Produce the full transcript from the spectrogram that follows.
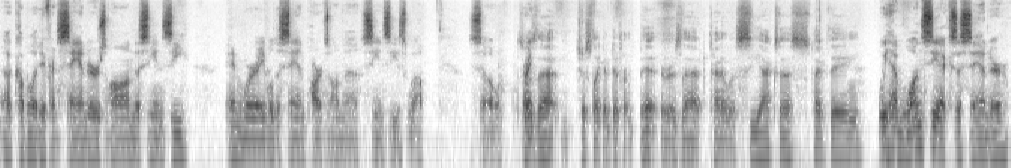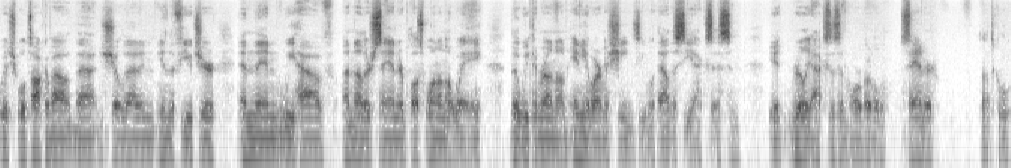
a couple of different sanders on the CNC, and we're able to sand parts on the CNC as well. So, So is that just like a different bit, or is that kind of a C-axis type thing? We have one CXS sander, which we'll talk about that and show that in, in the future. And then we have another sander plus one on the way that we can run on any of our machines even without the C-axis. And it really acts as an orbital sander. That's cool.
